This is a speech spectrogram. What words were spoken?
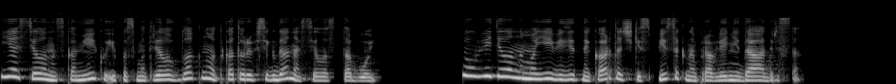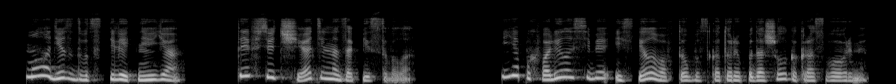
Я села на скамейку и посмотрела в блокнот, который всегда носила с собой и увидела на моей визитной карточке список направлений до адреса. «Молодец, двадцатилетняя я. Ты все тщательно записывала». Я похвалила себя и села в автобус, который подошел как раз вовремя.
